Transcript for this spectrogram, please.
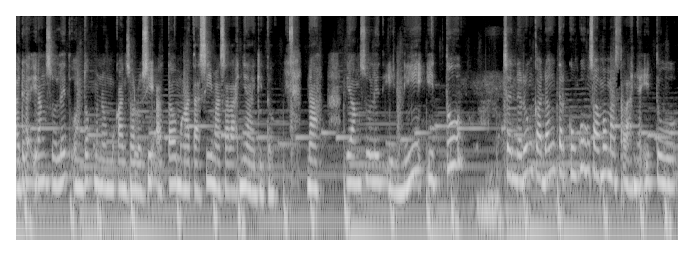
ada yang sulit untuk menemukan solusi atau mengatasi masalahnya gitu. Nah, yang sulit ini itu cenderung kadang terkungkung sama masalahnya itu.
